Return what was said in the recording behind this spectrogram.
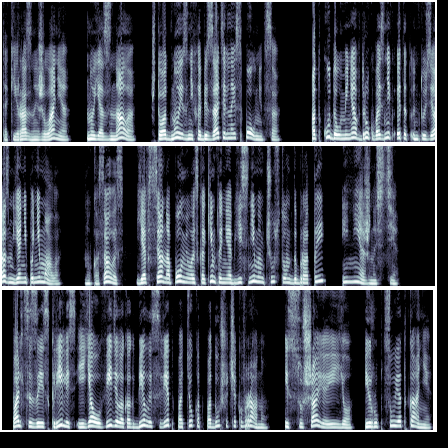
Такие разные желания, но я знала, что одно из них обязательно исполнится. Откуда у меня вдруг возник этот энтузиазм, я не понимала. Но казалось, я вся наполнилась каким-то необъяснимым чувством доброты и нежности. Пальцы заискрились, и я увидела, как белый свет потек от подушечек в рану, иссушая ее и рубцуя ткани.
